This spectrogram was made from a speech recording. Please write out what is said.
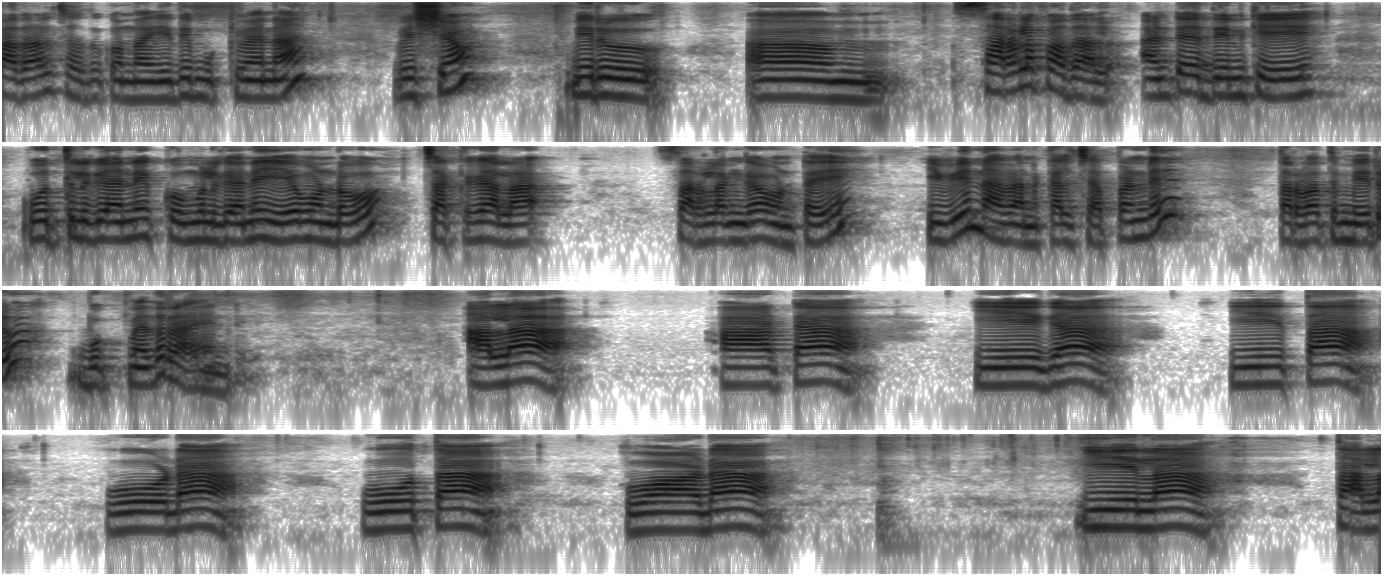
పదాలు చదువుకుందాం. ఇది ముఖ్యమైన విషయం. మీరు సరళ పదాలు అంటే దీనికి ఒత్తులు కానీ కొమ్ములు కానీ ఏమి ఉండవు. చక్కగా అలా సరళంగా ఉంటాయి. ఇవి నా వెనకాల చెప్పండి. తర్వాత మీరు బుక్ మీద రాయండి. అలా ఆట ఈగ ఈత ఓడ ఊత ఓడ ఈల తల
